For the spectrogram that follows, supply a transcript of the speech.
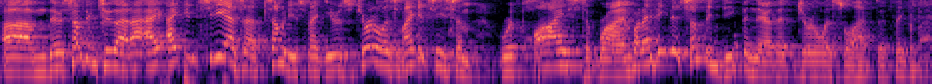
um, there's something to that. I, I can see, as a, somebody who spent years in journalism, I can see some replies to Brian, but I think there's something deep in there that journalists will have to think about.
